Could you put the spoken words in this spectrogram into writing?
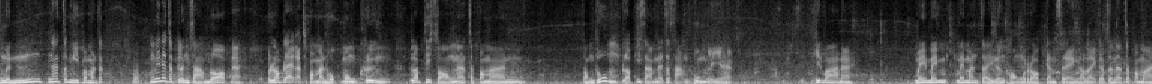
เหมือนน่าจะมีประมาณสักไม่น่าจะเกินสามรอบนะรอบแรกอาจจะประมาณหกโมงครึ่งรอบที่สองน่าจะประมาณสองทุ่มรอบที่สามน่าจะสามทุ่มอะไรอย่างเงี้ยนะครับคิดว่านะ ไม่ไม่ไม่มั่นใจเรื่องของรอบการแสดงเท่าไหร่ก็จะน่าจะประมาณ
